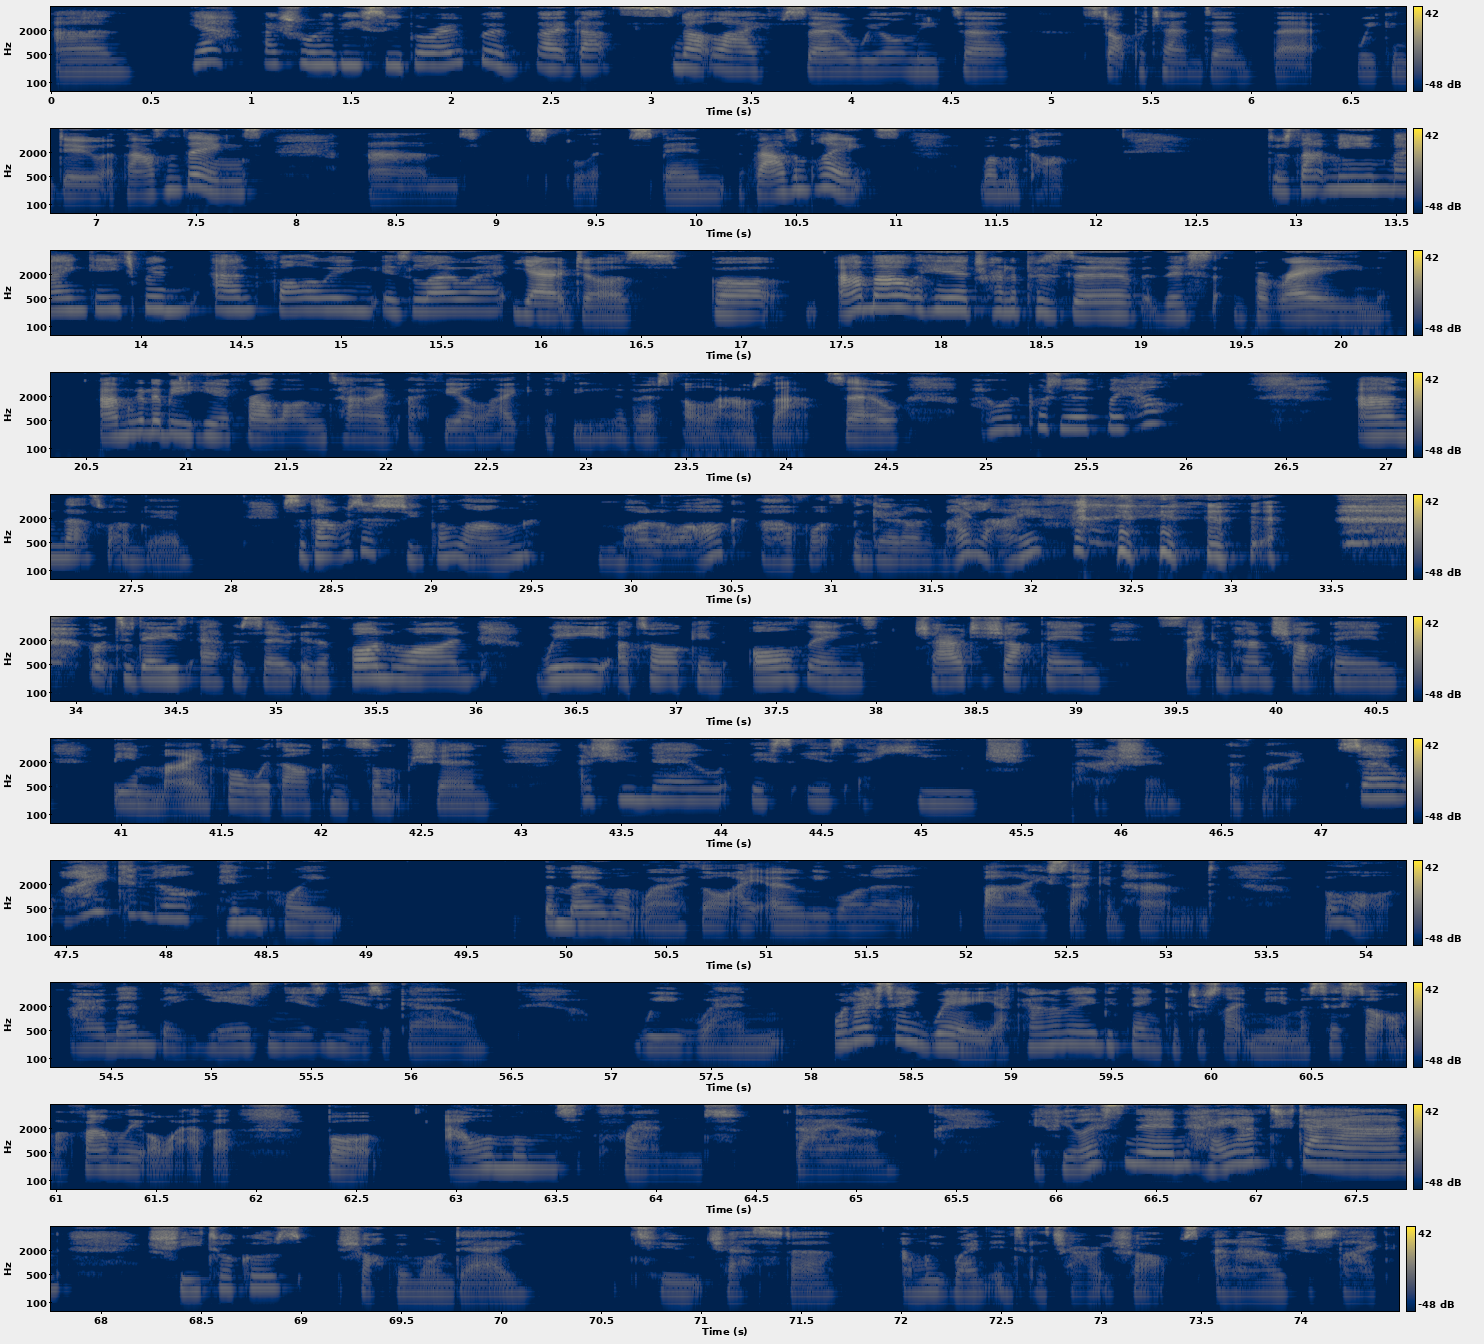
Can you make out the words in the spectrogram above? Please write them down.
and yeah, I just want to be super open. Like, that's not life. So we all need to stop pretending that we can do a thousand things and split, spin a thousand plates when we can't. Does that mean my engagement and following is lower? Yeah, it does. But I'm out here trying to preserve this brain. I'm going to be here for a long time, I feel like, if the universe allows that. So I want to preserve my health. And that's what I'm doing. So that was a super long monologue of what's been going on in my life. but today's episode is a fun one. We are talking all things charity shopping, secondhand shopping, being mindful with our consumption. As you know, this is a huge passion of mine. So I cannot pinpoint the moment where I thought I only want to buy secondhand. But I remember years and years and years ago, we went when I say we, I kind of maybe think of just like me and my sister or my family or whatever. But our mum's friend, Diane, if you're listening, hey Auntie Diane, she took us shopping one day to Chester and we went into the charity shops and I was just like,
